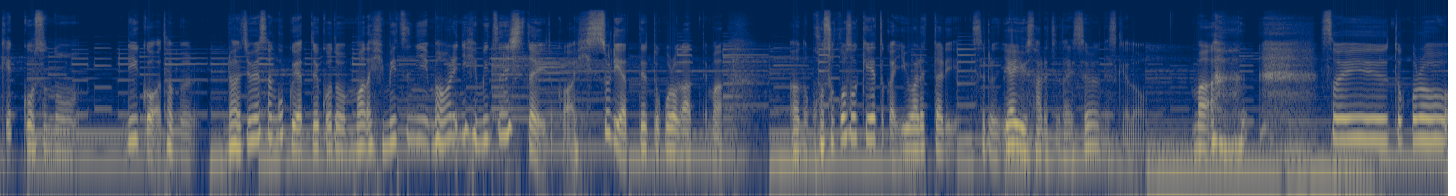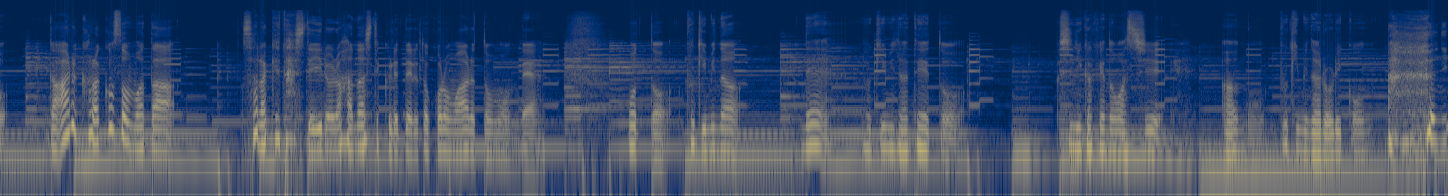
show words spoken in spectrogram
結構その、リーコは多分、ラジオ屋さんごっこやってることをまだ秘密に、周りに秘密にしたりとか、ひっそりやってるところがあって、まあ、あの、こそこそ系とか言われたりする、揶揄されてたりするんですけど、まあ、そういうところがあるからこそまた、さらけ出していろいろ話してくれてるところもあると思うんで、もっと不気味な、ね、不気味なデート、死にかけのわし、あの、不気味なロリコン に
